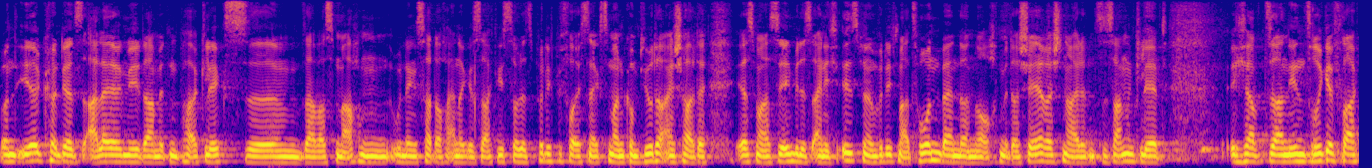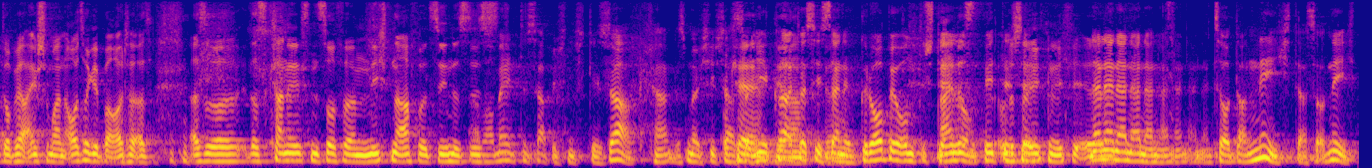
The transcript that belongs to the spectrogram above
Und ihr könnt jetzt alle irgendwie da mit ein paar Klicks äh, da was machen. Unlängst hat auch einer gesagt, ich soll jetzt wirklich, bevor ich das nächste Mal einen Computer einschalte, erstmal sehen, wie das eigentlich ist, wenn man wirklich mal Tonbänder noch mit der Schere schneidet und zusammenklebt. Ich habe dann ihn zurückgefragt, ob er eigentlich schon mal ein Auto gebaut hat. Also das kann ich insofern nicht nachvollziehen. Das ist Moment, das habe ich nicht gesagt. Das möchte ich also okay, hier klar. Ja, das ist ja. eine grobe Unterstellung. Nein, das Bitte das ich nicht. Äh nein, nein, nein, nein, nein, nein, nein, nein, so dann nicht. Also nicht.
